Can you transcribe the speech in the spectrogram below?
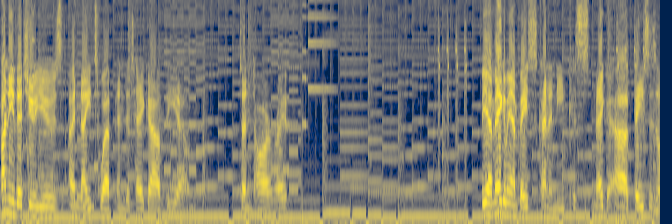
funny that you use a knight's weapon to take out the um, centaur, right? But yeah, Mega Man Bass is kind of neat because Mega uh, Bass is a,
